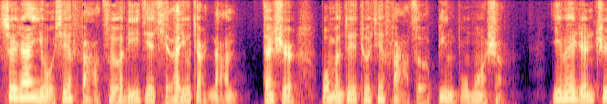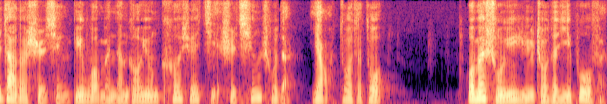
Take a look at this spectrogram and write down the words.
虽然有些法则理解起来有点难，但是我们对这些法则并不陌生，因为人知道的事情比我们能够用科学解释清楚的要多得多。我们属于宇宙的一部分，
